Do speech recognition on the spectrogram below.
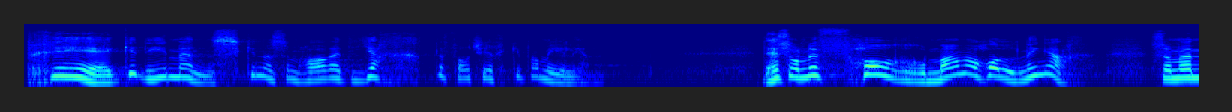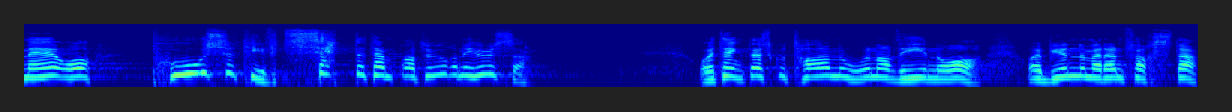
preger de menneskene som har et hjerte for kirkefamilien. Det er sånne formende holdninger som er med å positivt sette temperaturen i huset. Og Jeg tenkte jeg skulle ta noen av de nå. og Jeg begynner med den første.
